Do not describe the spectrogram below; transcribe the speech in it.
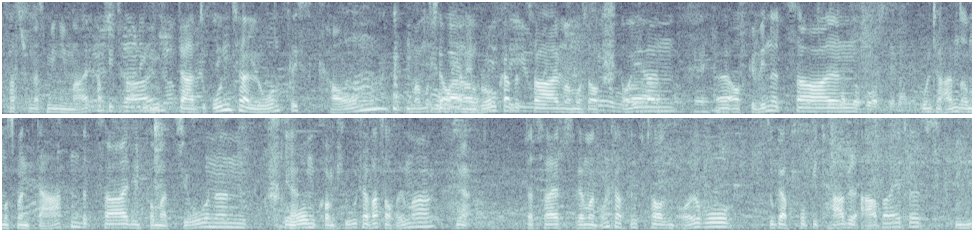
fast schon das Minimalkapital. Darunter lohnt sich kaum. Man muss ja auch den Broker bezahlen, man muss auch Steuern äh, auf Gewinne zahlen. Unter anderem muss man Daten bezahlen, Informationen, Strom. Computer, was auch immer. Das heißt, wenn man unter 5000 Euro sogar profitabel arbeitet, mhm.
